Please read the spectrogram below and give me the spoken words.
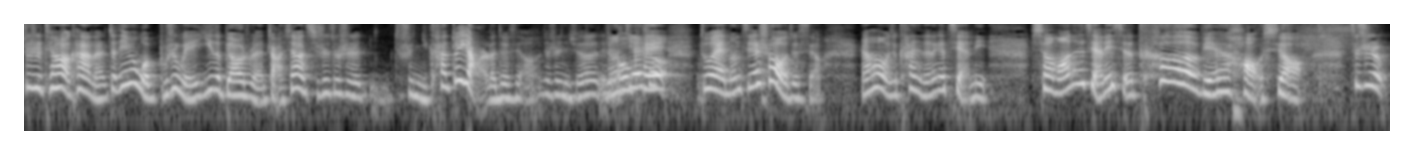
就是挺好看的。就因为我不是唯一的标准，长相其实就是就是你看对眼儿了就行，就是你觉得 OK，对，能接受就行。然后我就看你的那个简历，小毛那个简历写的特别好笑，就是。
